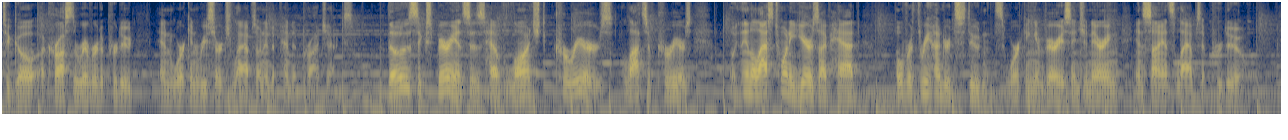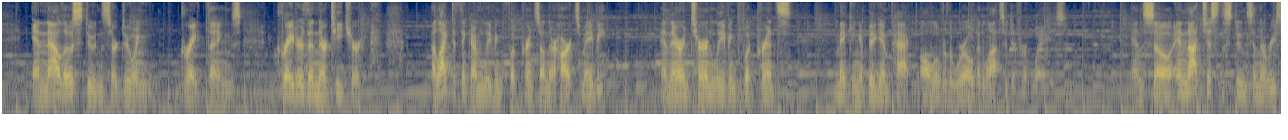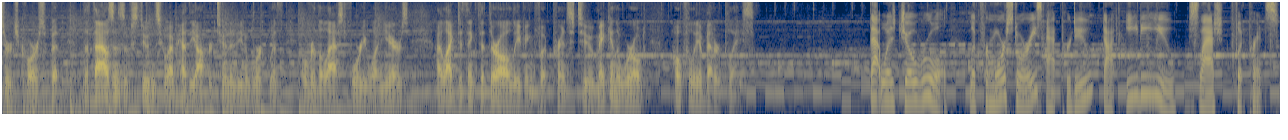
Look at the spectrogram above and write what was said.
to go across the river to Purdue and work in research labs on independent projects. Those experiences have launched careers, lots of careers. In the last 20 years, I've had over 300 students working in various engineering and science labs at Purdue. And now those students are doing great things, greater than their teacher. I like to think I'm leaving footprints on their hearts, maybe, and they're in turn leaving footprints making a big impact all over the world in lots of different ways. And so, and not just the students in the research course, but the thousands of students who I've had the opportunity to work with over the last 41 years. I like to think that they're all leaving footprints too, making the world hopefully a better place. That was Joe Ruhl. Look for more stories at purdue.edu slash footprints.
